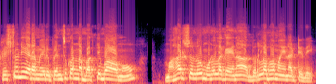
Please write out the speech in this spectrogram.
కృష్ణుని ఎడ మీరు పెంచుకున్న భక్తిభావము మహర్షులు మునులకైనా దుర్లభమైనట్టిది.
